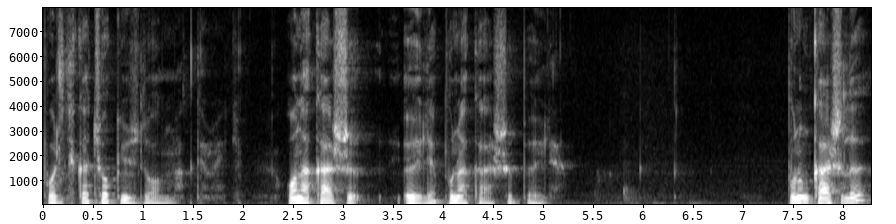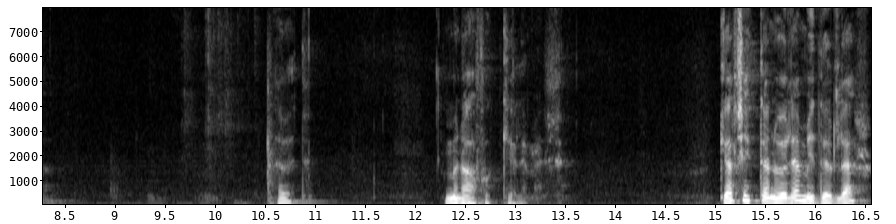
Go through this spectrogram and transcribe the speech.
Politika çok yüzlü olmak demek. Ona karşı öyle, buna karşı böyle. Bunun karşılığı evet münafık kelimesi. Gerçekten öyle midirler?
